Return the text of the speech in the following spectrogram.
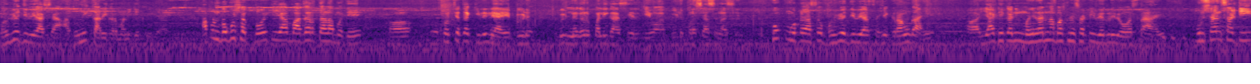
भव्य दिव्य अशा आधुनिक कार्यक्रमाने घेतलेली आहे आपण बघू शकतो की या बाजारतळामध्ये स्वच्छता केलेली आहे. बीड बीड नगरपालिका असेल किंवा बीड प्रशासन असेल. खूप मोठं असं भव्य दिव्य असं हे ग्राउंड आहे. या ठिकाणी महिलांना बसण्यासाठी वेगळी व्यवस्था आहे. पुरुषांसाठी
